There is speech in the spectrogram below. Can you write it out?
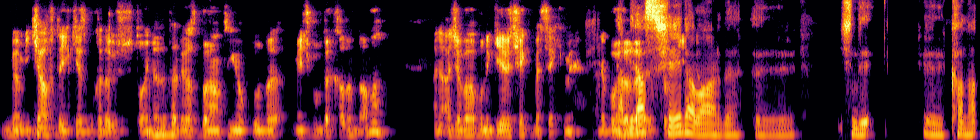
bilmiyorum iki hafta ilk kez bu kadar üst üste oynadı. Tabii biraz Brandt'ın yokluğunda mecbur da kalındı ama hani acaba bunu geri çekmesek mi? Hani Ya burada da biraz şey iyi de vardı. E, şimdi e, kanat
